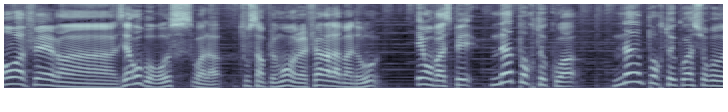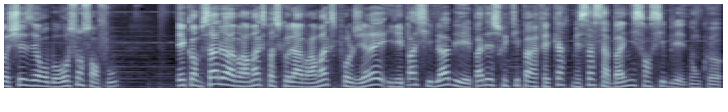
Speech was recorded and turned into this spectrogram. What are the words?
On va faire un 0 Boros, voilà, tout simplement, on va le faire à la mano. Et on va spé n'importe quoi, n'importe quoi sur, euh, chez 0 Boros, on s'en fout. Et comme ça, le Avramax, parce que le Avramax, pour le gérer, il est pas ciblable, il est pas destructible par effet de carte, mais ça, ça bannit sans cibler. Donc euh,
